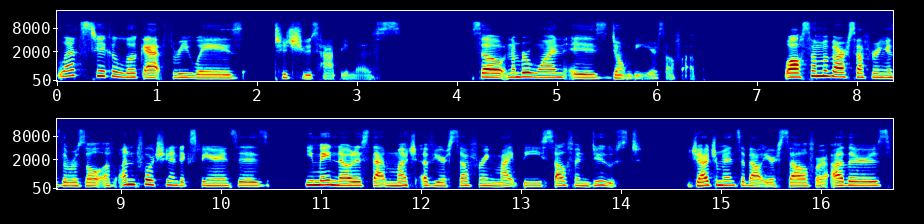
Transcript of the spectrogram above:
Let's take a look at three ways to choose happiness. So, number one is don't beat yourself up. While some of our suffering is the result of unfortunate experiences, you may notice that much of your suffering might be self induced judgments about yourself or others,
